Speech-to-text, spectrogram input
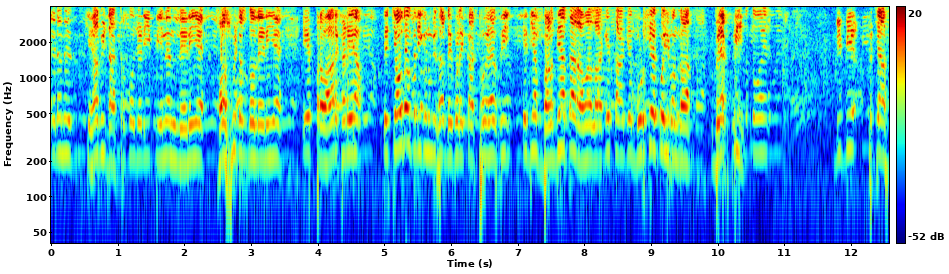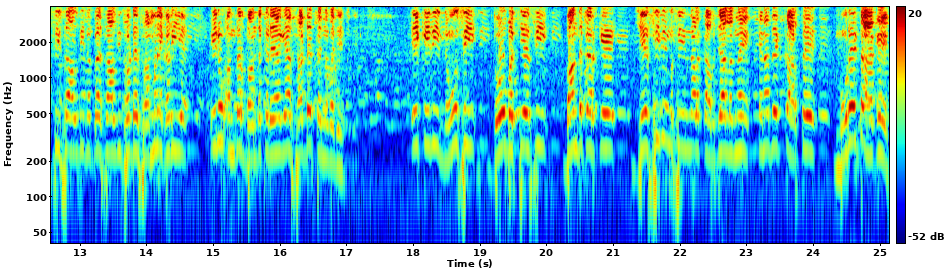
ਇਹਨਾਂ ਨੇ ਕਿਹਾ ਵੀ ਡਾਕਟਰ ਤੋਂ ਜਿਹੜੀ opinion ਲੈਣੀ ਹੈ ਹਸਪੀਟਲ ਤੋਂ ਲੈਣੀ ਹੈ, ਇਹ ਪਰਿਵਾਰ ਖੜਿਆ ਤੇ 14 ਤਰੀਕ ਨੂੰ ਵੀ ਸਾਡੇ ਕੋਲੇ ਇਕੱਠ ਹੋਇਆ ਸੀ, ਇਹਦੀਆਂ ਬਣਦੀਆਂ ਧਾਰਾਵਾਂ ਲਾ ਕੇ ਤਾਂ ਕਿ ਮੁੜ ਕੇ ਕੋਈ ਬੰਦਾ ਵਿਅਕਤੀ ਤੋਂ ਹੈ ਬੀਬੀ 85 ਸਾਲ ਦੀ 90 ਸਾਲ ਦੀ ਤੁਹਾਡੇ ਸਾਹਮਣੇ ਖੜੀ ਹੈ, ਇਹਨੂੰ ਅੰਦਰ ਬੰਦ ਕਰਿਆ ਗਿਆ 3:30 ਵਜੇ। ਇੱਕ ਇਹਦੀ ਨੂੰਹ ਸੀ, ਦੋ ਬੱਚੇ ਸੀ, ਬੰਦ ਕਰਕੇ ਜੀਸੀਬੀ ਮਸ਼ੀਨ ਨਾਲ ਕਬਜ਼ਾ ਲੈਣੇ ਇਹਨਾਂ ਦੇ ਘਰ ਤੇ ਮੂਹਰੇ ਢਾ ਕੇ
